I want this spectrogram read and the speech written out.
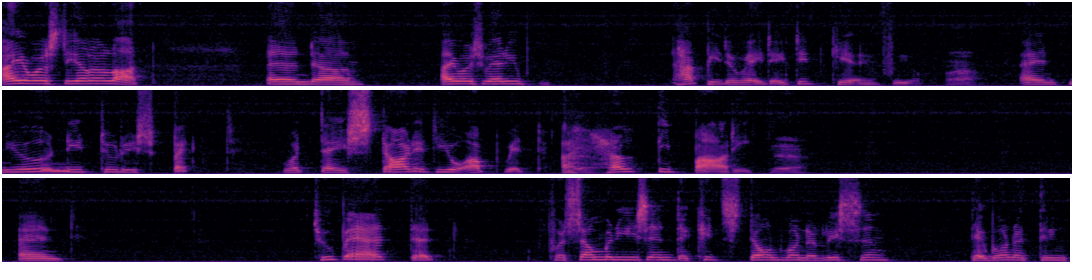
I, I was there a lot. And um, I was very happy the way they did care for you. Wow. And you need to respect what they started you up with a Yeah. healthy body. Yeah. And too bad that for some reason the kids don't want to listen. They want to drink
